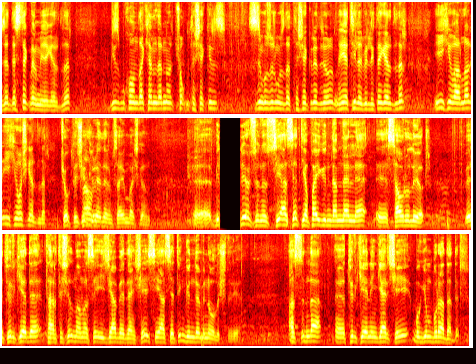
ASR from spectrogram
bize destek vermeye geldiler. Biz bu konuda kendilerine çok müteşekkiriz. Sizin huzurunuzda teşekkür ediyorum. Heyetiyle birlikte geldiler. İyi ki varlar, iyi ki hoş geldiler. Çok teşekkür ederim Sayın Başkanım. Ee, biliyorsunuz siyaset yapay gündemlerle e, savruluyor. Ve Türkiye'de tartışılmaması icap eden şey siyasetin gündemini oluşturuyor. Aslında e, Türkiye'nin gerçeği bugün buradadır.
